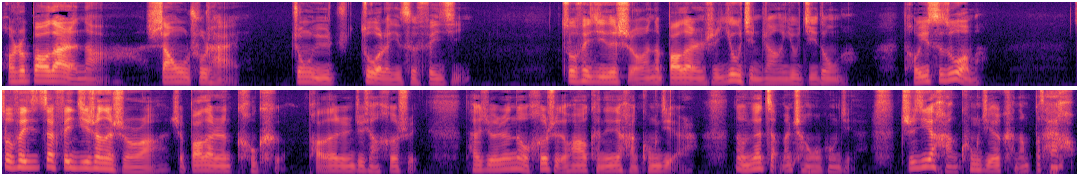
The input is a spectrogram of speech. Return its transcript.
话说包大人呐，商务出差，终于坐了一次飞机。坐飞机的时候，那包大人是又紧张又激动啊，头一次坐嘛。坐飞机在飞机上的时候啊，这包大人口渴，包大人就想喝水。他觉得那我喝水的话，我肯定得喊空姐啊。那我应该怎么称呼空姐？直接喊空姐可能不太好。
